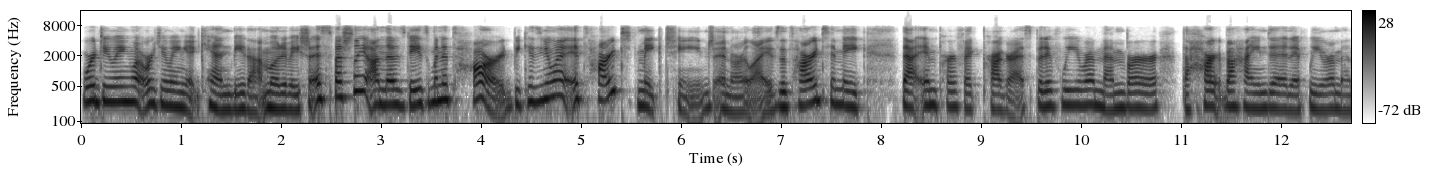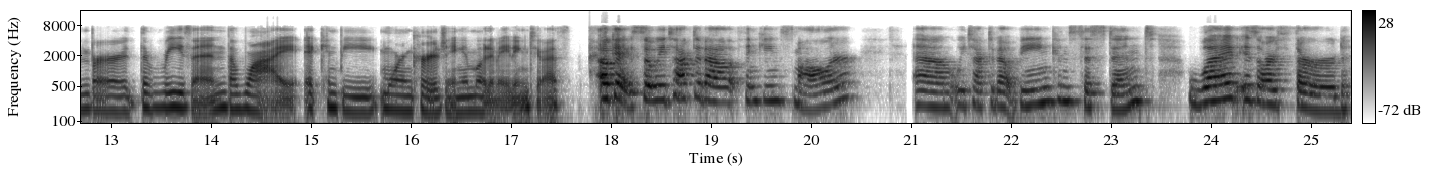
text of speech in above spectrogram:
we're doing what we're doing, it can be that motivation, especially on those days when it's hard. Because you know what? It's hard to make change in our lives, it's hard to make that imperfect progress. But if we remember the heart behind it, if we remember the reason, the why, it can be more encouraging and motivating to us. Okay. So we talked about thinking smaller. Um, we talked about being consistent. What is our third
